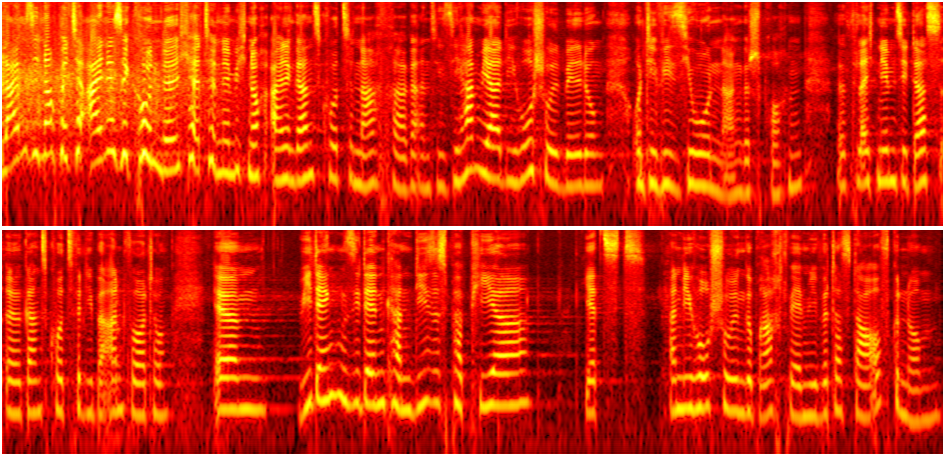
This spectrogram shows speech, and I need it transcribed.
Bleiben Sie noch bitte eine Sekunde. Ich hätte nämlich noch eine ganz kurze Nachfrage an Sie. Sie haben ja die Hochschulbildung und die Visionen angesprochen. Äh, vielleicht nehmen Sie das äh, ganz kurz für die Beantwortung. Ähm, wie denken Sie denn, kann dieses Papier jetzt an die Hochschulen gebracht werden? Wie wird das da aufgenommen?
